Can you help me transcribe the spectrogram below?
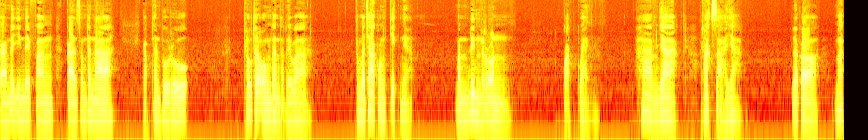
การได้ยินได้ฟัง การสนทนากับท่านผู้รู้ พระพุทธองค์ท่านตรัสไว้ว่า ธรรมชาติของจิตเนี่ย มันดิ้นรน กวัดแกว่ง ห้ามยาก รักษายาก แล้วก็มัก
